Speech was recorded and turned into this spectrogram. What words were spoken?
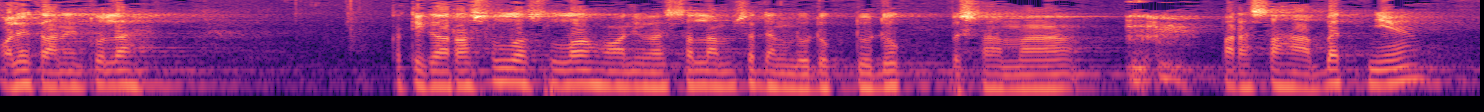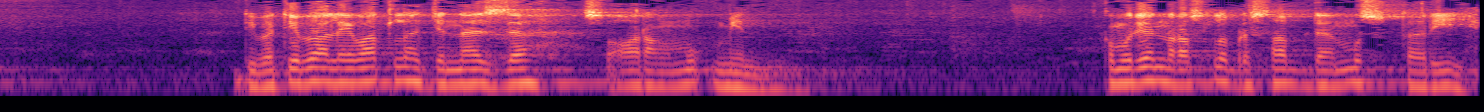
Oleh karena itulah ketika Rasulullah SAW sedang duduk-duduk bersama para sahabatnya, tiba-tiba lewatlah jenazah seorang mukmin. Kemudian Rasulullah bersabda mustarih,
